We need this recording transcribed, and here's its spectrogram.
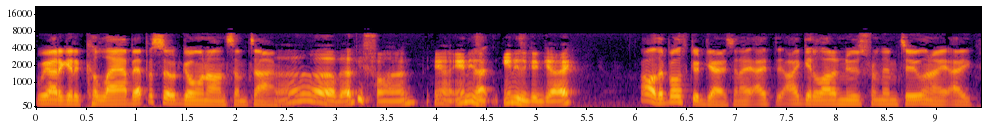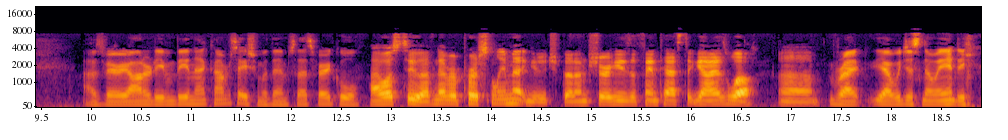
We ought to get a collab episode going on sometime. Oh, that'd be fun. Yeah, Andy's that, Andy's a good guy. Oh, they're both good guys, and I, I I get a lot of news from them too, and I, I I was very honored to even be in that conversation with him, so that's very cool. I was too. I've never personally met Gooch, but I'm sure he's a fantastic guy as well. Um, right. Yeah, we just know Andy.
